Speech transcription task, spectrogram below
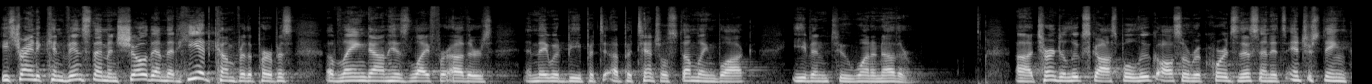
He's trying to convince them and show them that he had come for the purpose of laying down his life for others, and they would be a potential stumbling block even to one another. Uh, turn to Luke's gospel. Luke also records this, and it's interesting.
